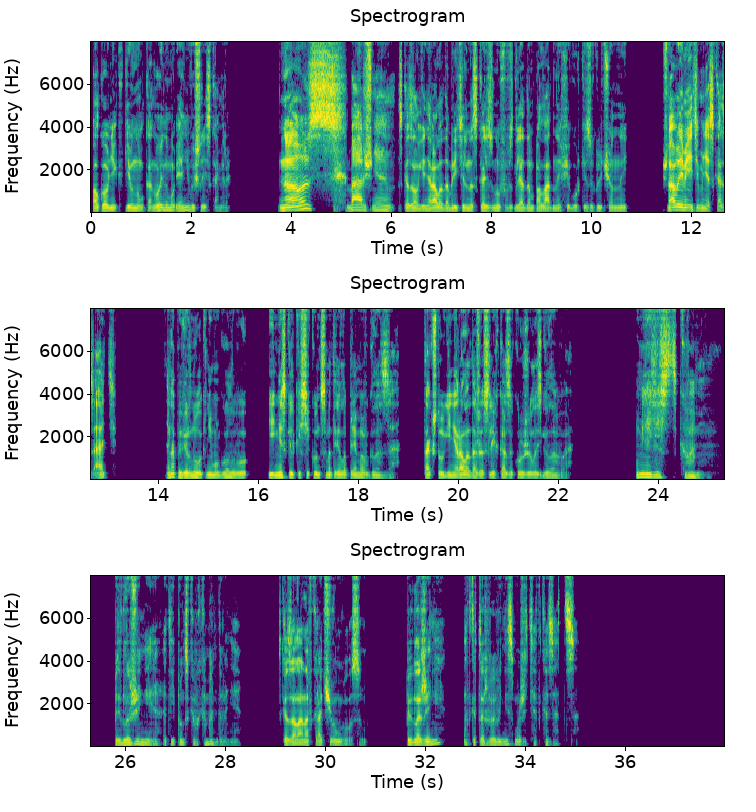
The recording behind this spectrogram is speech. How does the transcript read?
Полковник кивнул конвойному, и они вышли из камеры. — Ну-с, барышня, — сказал генерал, одобрительно скользнув взглядом по ладной фигурке заключенной. — Что вы имеете мне сказать? Она повернула к нему голову и несколько секунд смотрела прямо в глаза, так что у генерала даже слегка закружилась голова. — У меня есть к вам предложение от японского командования, — сказала она вкрадчивым голосом. — Предложение, от которого вы не сможете отказаться.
